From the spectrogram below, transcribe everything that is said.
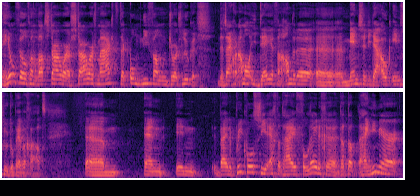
heel veel van wat Star Wars Star Wars maakt, dat komt niet van George Lucas. Er zijn gewoon allemaal ideeën van andere eh, eh, mensen die daar ook invloed op hebben gehad. Ehm, en in, bij de prequels zie je echt dat hij volledige, dat, dat hij niet meer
